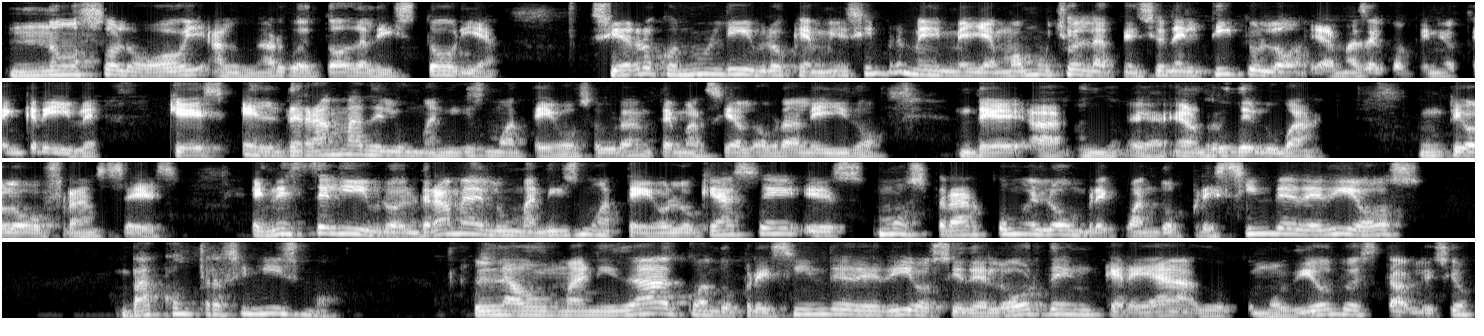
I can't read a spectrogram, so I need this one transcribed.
no solo hoy, a lo largo de toda la historia. Cierro con un libro que siempre me, llamó mucho la atención, el título, y además el contenido está increíble, que es El drama del humanismo ateo. Seguramente Marcial lo habrá leído, de uh, Henri de Lubac, un teólogo francés. En este libro, El drama del humanismo ateo, lo que hace es mostrar cómo el hombre, cuando prescinde de Dios, va contra sí mismo. La humanidad, cuando prescinde de Dios y del orden creado, como Dios lo estableció,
